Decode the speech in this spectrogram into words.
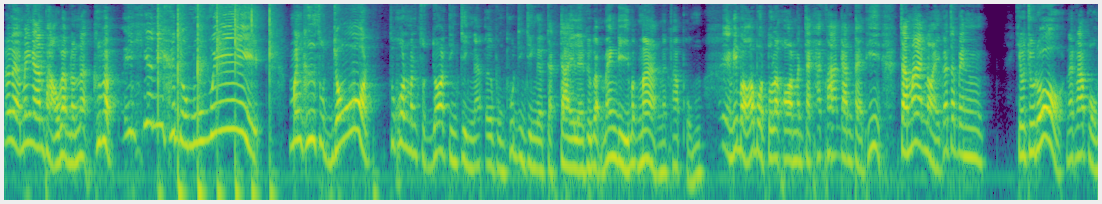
นั่นแหละไม่งานเผาแบบนั้นอะคือแบบไอ้เฮียนี่คือเดอะมูวี่มันคือสุดยอด ทุกคนมันสุดยอดจริงๆนะเออผมพูดจริงๆเลยจากใจเลยคือแบบแม่งดีมากๆนะครับ ผมอย่างที่บอกว่าบทตัวละครมันจะคล้าๆกันแต่ที่จะมากหน่อยก็จะเป็น คียวจูโร่นะครับผม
